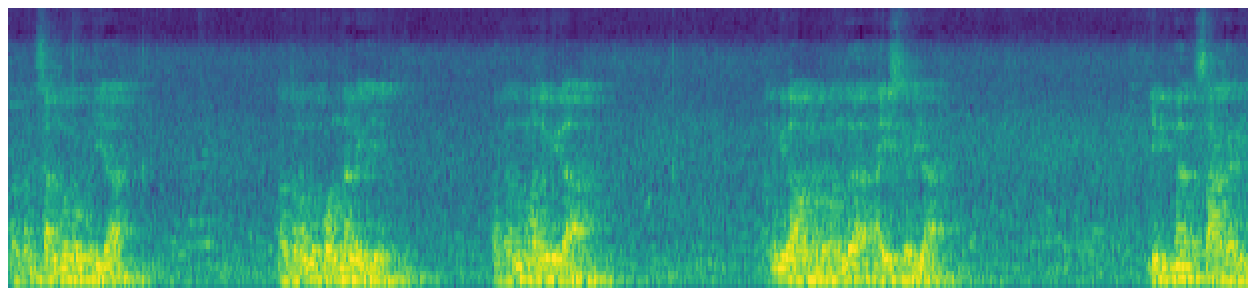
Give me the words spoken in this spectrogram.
அவர் வந்து சண்முகப்பிரியா. அவர் தொடர்ந்து பொன்னழகி. அது வந்து மதுமிதா மதுமிதா அவர்கள் வந்து ஐஸ்வர்யா. இன்ப சாகரி.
